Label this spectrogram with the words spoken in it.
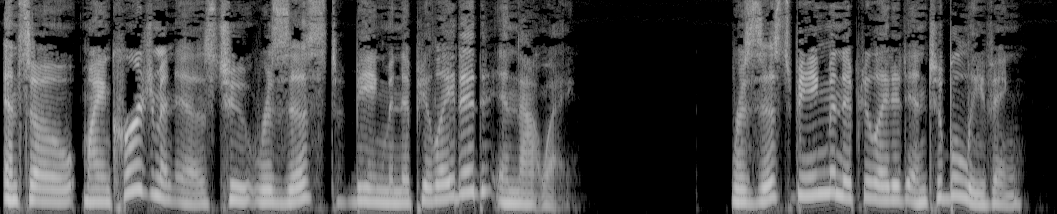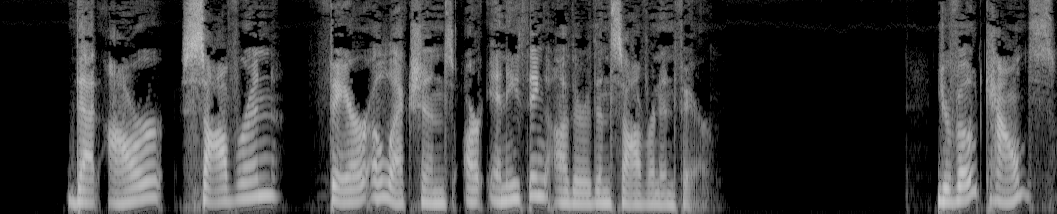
And so, my encouragement is to resist being manipulated in that way resist being manipulated into believing that our sovereign, fair elections are anything other than sovereign and fair. Your vote counts.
